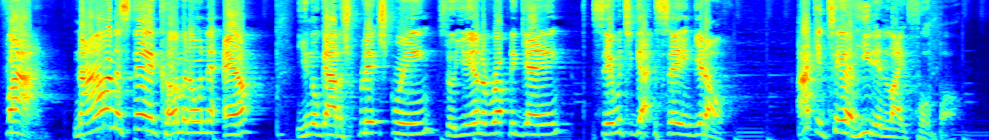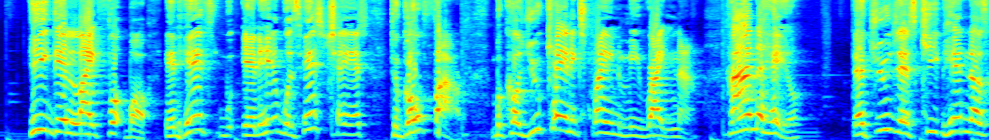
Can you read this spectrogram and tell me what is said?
Fine. Now I understand coming on the air, you know, got a split screen, so you interrupt the game, say what you got to say and get off. I can tell he didn't like football. He didn't like football, and his and it was his chance to go fire because you can't explain to me right now how in the hell that you just keep hitting us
